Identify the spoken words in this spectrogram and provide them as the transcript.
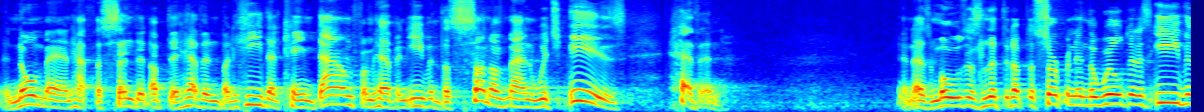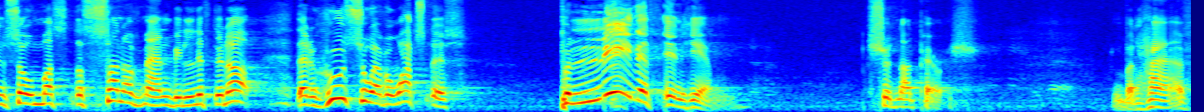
And no man hath ascended up to heaven, but he that came down from heaven, even the Son of Man, which is heaven. And as Moses lifted up the serpent in the wilderness, even so must the Son of Man be lifted up, that whosoever, watch this, believeth in him should not perish, but have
